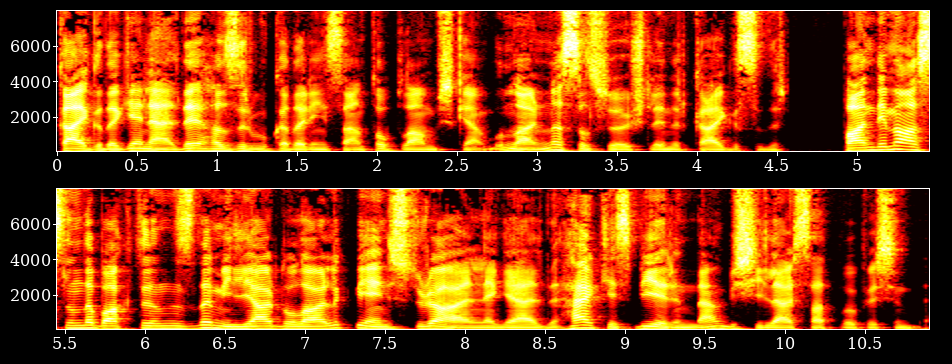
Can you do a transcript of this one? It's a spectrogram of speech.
Kaygı da genelde hazır bu kadar insan toplanmışken bunlar nasıl söğüşlenir kaygısıdır. Pandemi aslında baktığınızda milyar dolarlık bir endüstri haline geldi. Herkes bir yerinden bir şeyler satma peşinde.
